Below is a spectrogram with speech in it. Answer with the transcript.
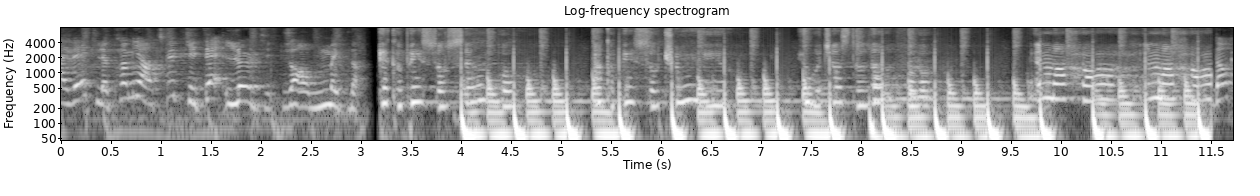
avec le premier outfit qui était lundi, genre maintenant. Donc,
